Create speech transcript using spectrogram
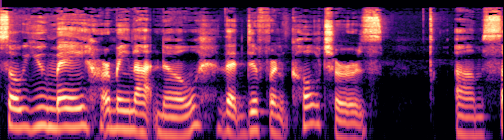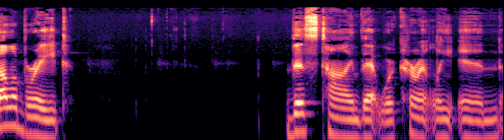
So, you may or may not know that different cultures um, celebrate this time that we're currently in,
